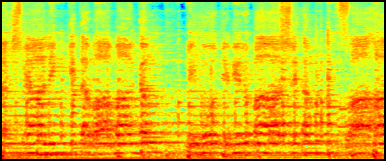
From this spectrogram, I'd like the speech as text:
लक्ष्म्यालिङ्गितवामाङ्गम्। विभूतिनिरुपाश्रितम् स्वाहा।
